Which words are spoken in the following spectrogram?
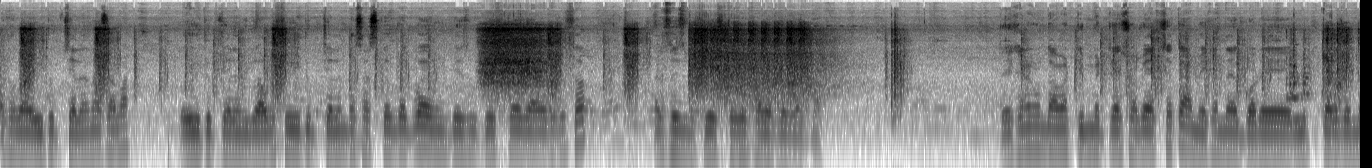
অথবা ইউটিউব চ্যানেল আছে আমার ওই ইউটিউব চ্যানেলকে অবশ্যই ইউটিউব চ্যানেলটা সাবস্ক্রাইব রাখবা এবং ফেসবুক পেজটা আর ফেসবুক পেজটাকে ফলো করে রাখবা। তো এখানে কিন্তু আমার টিমমেটরা সবাই একসাথে, আমি এখান থেকে গড়ে লুট করার জন্য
